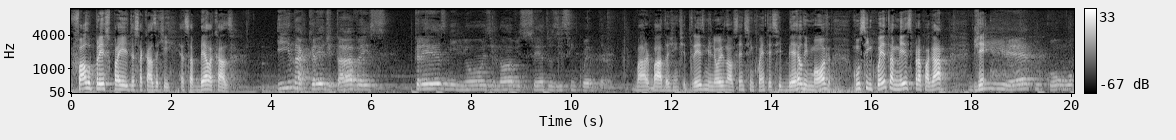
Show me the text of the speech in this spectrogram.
fala o preço pra ele dessa casa aqui. Essa bela casa. Inacreditáveis 3 milhões e 950. Barbada, gente. 3 milhões e 950 esse belo imóvel com 50 meses para pagar. Direto com o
